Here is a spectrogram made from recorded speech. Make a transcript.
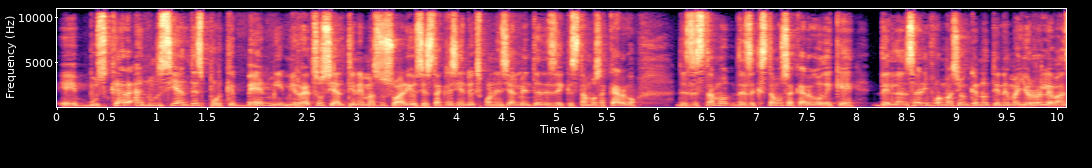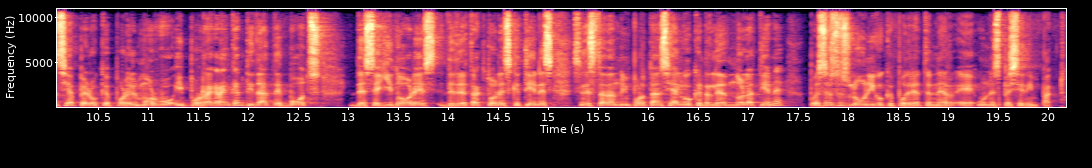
eh, buscar anunciantes porque ven, mi, red social tiene más usuarios y está creciendo exponencialmente desde que estamos a cargo. Desde, estamos, desde que estamos a cargo de que de lanzar información que no tiene mayor relevancia, pero que por el morbo y por la gran cantidad de bots, de seguidores, de detractores que tienes, se le está dando importancia a algo que en realidad no la tiene, pues eso es lo único que podría tener eh, una especie de impacto.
